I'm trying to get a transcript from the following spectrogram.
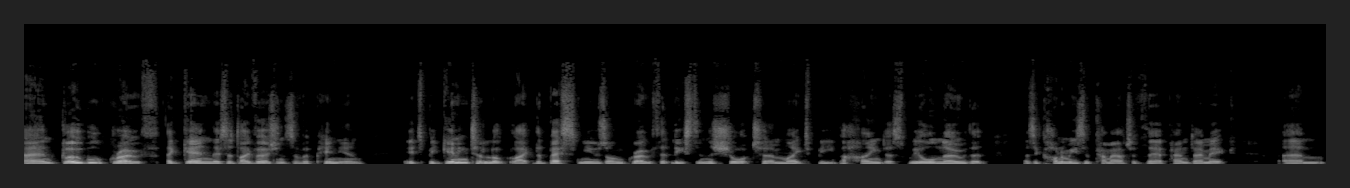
And global growth, again, there's a divergence of opinion. It's beginning to look like the best news on growth, at least in the short term, might be behind us. We all know that as economies have come out of their pandemic, um,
